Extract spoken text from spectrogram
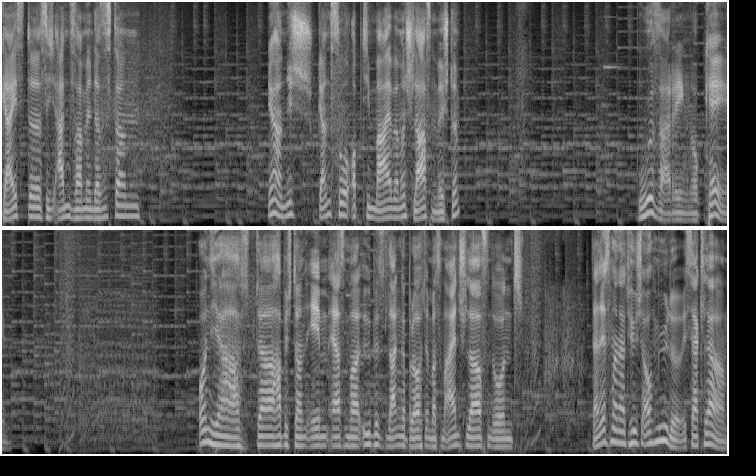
Geiste sich ansammeln. Das ist dann ja, nicht ganz so optimal, wenn man schlafen möchte. Ursaring, okay. Und ja, da habe ich dann eben erstmal übelst lang gebraucht, immer zum Einschlafen und dann ist man natürlich auch müde, ist ja klar.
